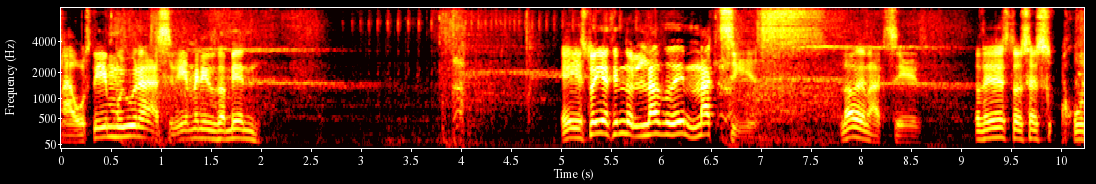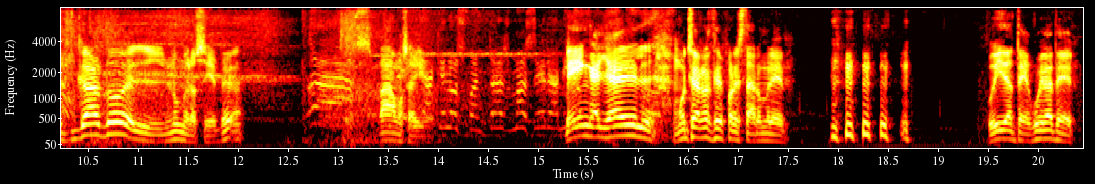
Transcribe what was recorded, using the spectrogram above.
Agustín, muy buenas. Bienvenido también. Eh, estoy haciendo el lado de Maxis. Lado de Maxis. Entonces esto es, juzgado el número 7. Pues vamos ahí. Venga, Yael. Muchas gracias por estar, hombre. cuídate, cuídate.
